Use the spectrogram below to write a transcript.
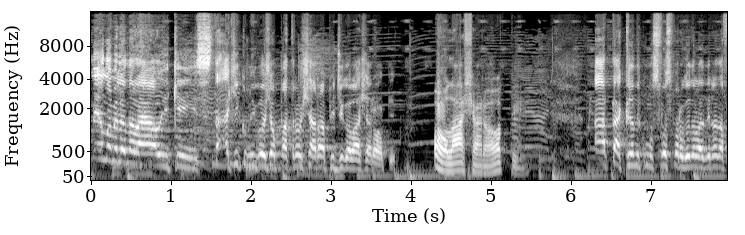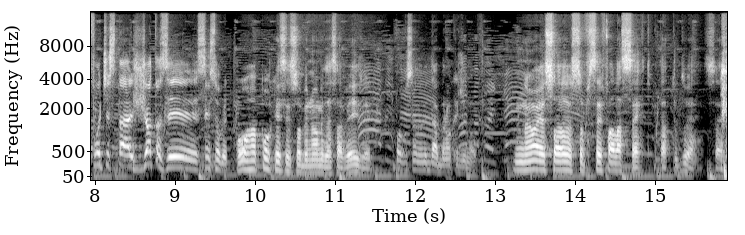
Meu nome é Leonel Leal e quem está aqui comigo hoje é o patrão Xarope. Diga olá, Xarope. Olá, Xarope. Atacando como se fosse para o da ladeira da fonte está JZ sem sobrenome. Porra, por que sem sobrenome dessa vez, velho? Pô, você não me dá bronca de novo. Não, é só, só pra você falar certo, tá tudo é, certo.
